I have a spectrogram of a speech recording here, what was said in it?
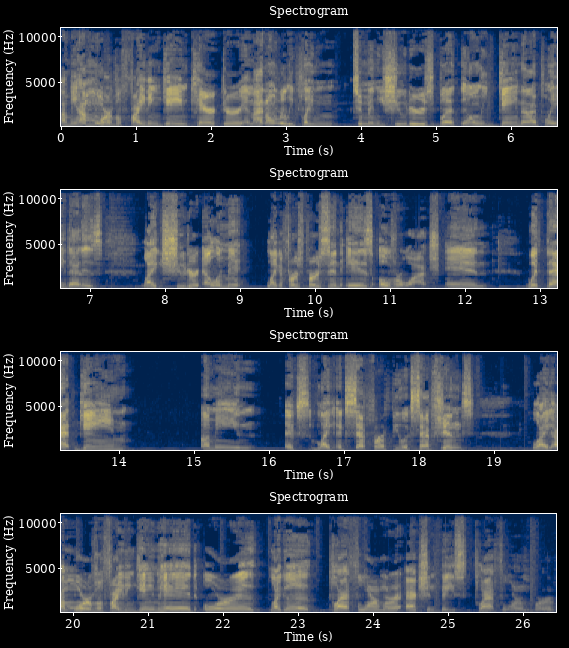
I mean, I'm more of a fighting game character and I don't really play m- too many shooters, but the only game that I play that is like shooter element, like a first person is Overwatch. And with that game, I mean, ex- like except for a few exceptions, like I'm more of a fighting game head or a, like a platform or action based platform or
